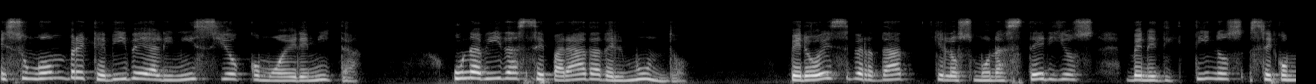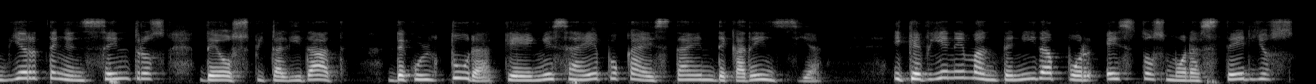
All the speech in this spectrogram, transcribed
es un hombre que vive al inicio como eremita, una vida separada del mundo, pero es verdad que los monasterios benedictinos se convierten en centros de hospitalidad, de cultura que en esa época está en decadencia y que viene mantenida por estos monasterios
